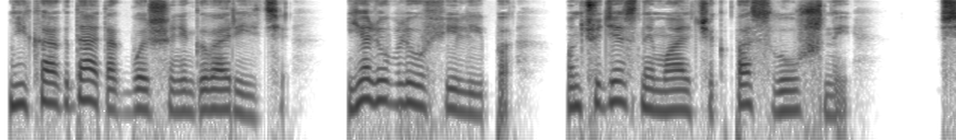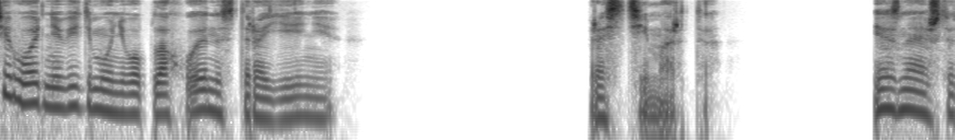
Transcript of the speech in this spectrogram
ничего такого, о чем потом можете сильно пожалеть». «Господь с вами, Дмитрий Мстиславович, что вы такое говорите? Да чтобы я и причинила вред этому чудесному созданию? Да никогда!» Марта всхлипнула от обиды. «Никогда так больше не говорите. Я люблю Филиппа. Он чудесный мальчик, послушный. Сегодня, видимо, у него плохое настроение. «Прости, Марта. Я знаю, что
